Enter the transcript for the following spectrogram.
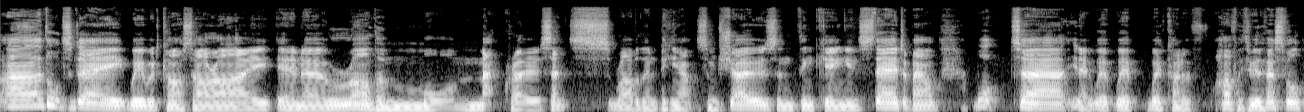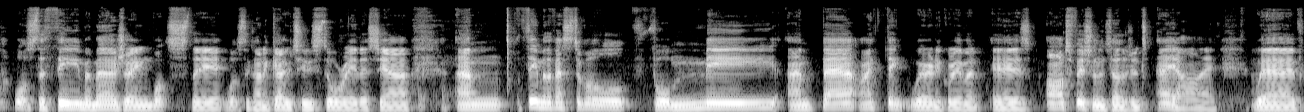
uh, I thought today we would cast our eye in a rather more macro sense, rather than picking out some shows and thinking instead about what uh, you know. We're we're we're kind of halfway through the festival. What's the theme emerging? What's the what's the kind of go to story this year? Um, theme of the festival for me and Bear, I think we're in agreement, is artificial intelligence AI. We've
